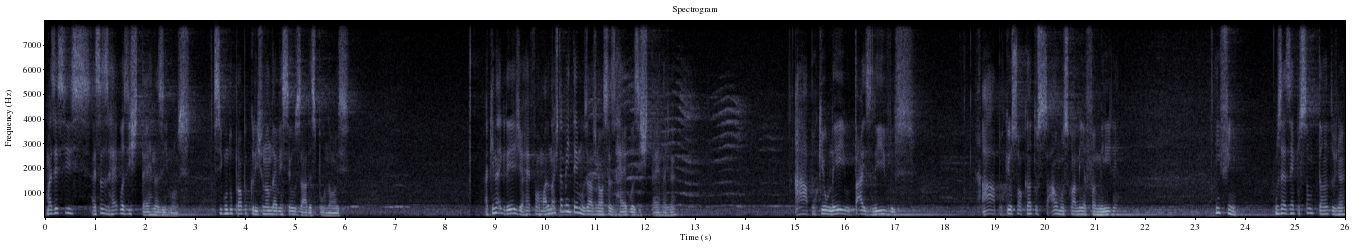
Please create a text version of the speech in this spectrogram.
Mas esses, essas réguas externas, irmãos, segundo o próprio Cristo, não devem ser usadas por nós. Aqui na igreja reformada, nós também temos as nossas réguas externas, né? Ah, porque eu leio tais livros. Ah, porque eu só canto salmos com a minha família. Enfim, os exemplos são tantos, né?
